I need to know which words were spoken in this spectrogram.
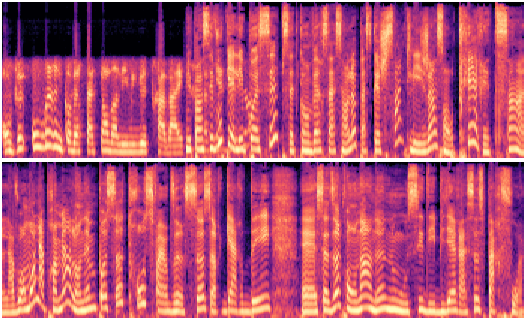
On veut ouvrir une conversation dans les milieux de travail. Mais pensez-vous qu'elle est possible, cette conversation-là? Parce que je sens que les gens sont très réticents à l'avoir. Moi, la première, on n'aime pas ça, trop se faire dire ça, se regarder, euh, se dire qu'on en a, nous aussi, des billets racistes parfois.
